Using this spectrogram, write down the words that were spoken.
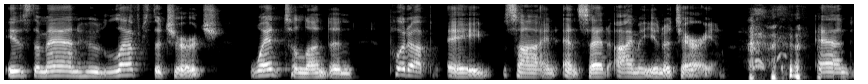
is the man who left the church, went to London, put up a sign, and said, "I'm a Unitarian." and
